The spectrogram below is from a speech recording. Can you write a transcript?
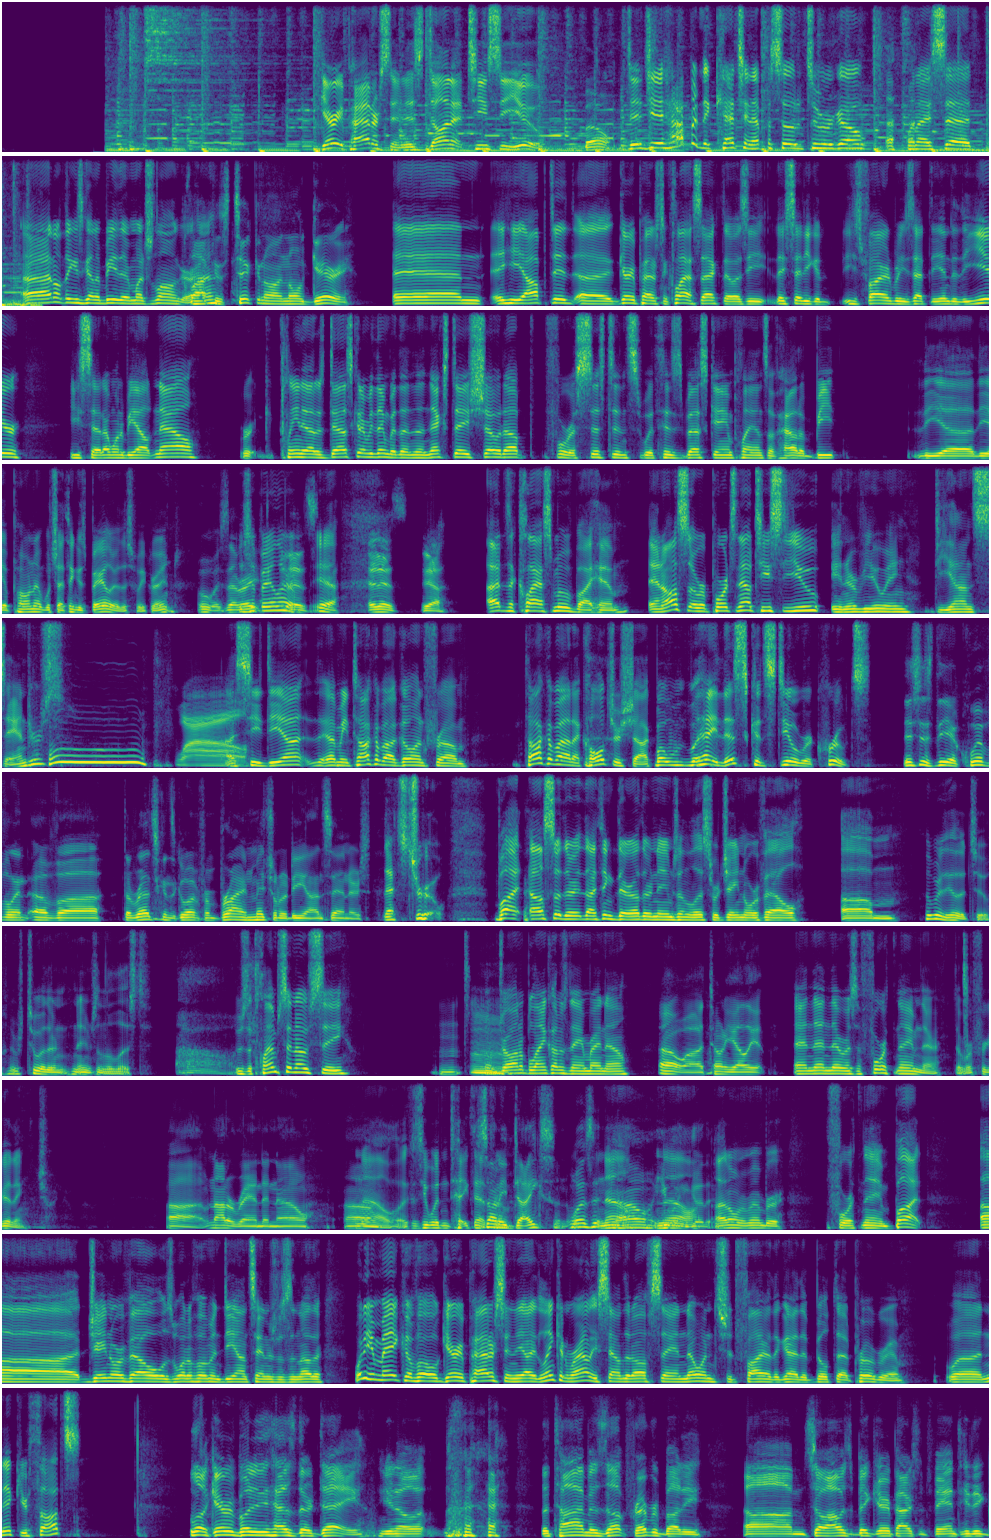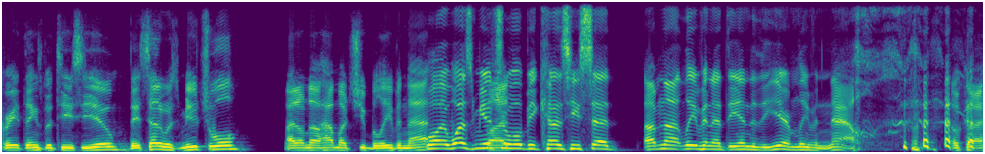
Gary Patterson is done at TCU. Boom. Did you happen to catch an episode or two ago when I said uh, I don't think he's going to be there much longer? Clock huh? is ticking on old Gary. and he opted uh, Gary Patterson class act though as he they said he could he's fired but he's at the end of the year He said, "I want to be out now." Re- Cleaned out his desk and everything, but then the next day showed up for assistance with his best game plans of how to beat the uh, the opponent, which I think is Baylor this week, right? Oh, is that right? Is it Baylor? It is. Yeah, It is. Yeah. that's a class move by him. And also reports now TCU interviewing Deion Sanders. Ooh. Wow. I see Deion. I mean, talk about going from talk about a culture shock. But, but hey, this could steal recruits. This is the equivalent of uh, the Redskins going from Brian Mitchell to Deion Sanders. That's true. But also, there I think there are other names on the list were Jay Norvell. Um, who were the other two? There was two other names on the list. Oh, There was a Clemson OC. I'm Mm. drawing a blank on his name right now. oh uh, Tony Elliott. And then there was a fourth name there that we're forgetting. Uh, not Aranda, no. Um, no, because he wouldn't take that. Sonny from- Dykes, was it? No, he no, wouldn't go there. I don't remember the fourth name, but uh, Jay Norvell was one of them, and Deion Sanders was another. What do you make of oh Gary Patterson? Yeah, Lincoln Riley sounded off saying no one should fire the guy that built that program. Uh, Nick, your thoughts? Look, everybody has their day. You know, the time is up for everybody. Um, so I was a big Gary Patterson fan. He did great things with TCU. They said it was mutual. I don't know how much you believe in that. Well, it was mutual because he said, "I'm not leaving at the end of the year. I'm leaving now." okay.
